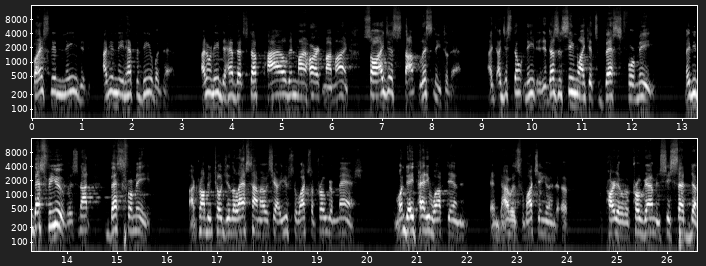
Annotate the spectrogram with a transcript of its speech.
but I just didn't need it. I didn't need to have to deal with that. I don't need to have that stuff piled in my heart, my mind. So I just stopped listening to that. I, I just don't need it. It doesn't seem like it's best for me. Maybe best for you, but it's not best for me. I probably told you the last time I was here, I used to watch the program MASH. One day Patty walked in and, and I was watching a, a part of a program, and she said, uh,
